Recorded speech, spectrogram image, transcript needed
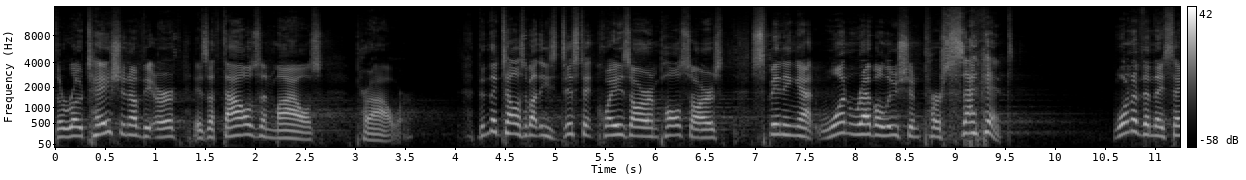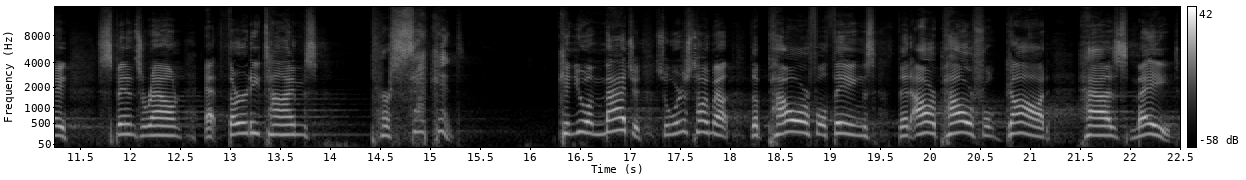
the rotation of the Earth is 1,000 miles per hour. Then they tell us about these distant quasar and pulsars spinning at one revolution per second. One of them, they say, spins around at 30 times per second. Can you imagine? So, we're just talking about the powerful things that our powerful God has made.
